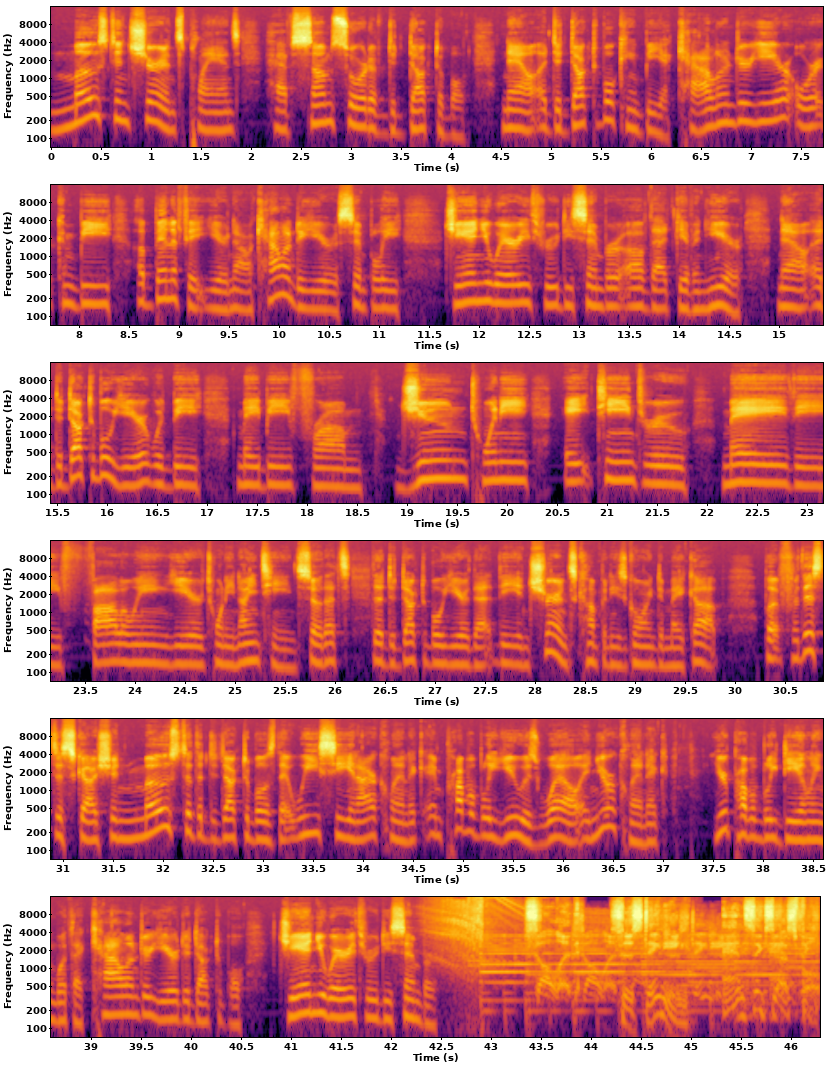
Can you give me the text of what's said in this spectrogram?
most insurance plans have some sort of deductible. Now, a deductible can be a calendar year or it can be a benefit year. Now, a calendar year is simply January through December of that given year. Now, a deductible year would be maybe from June 2018 through May the following year 2019. So that's the deductible year that the insurance company is going to make up. But for this discussion, most of the deductibles that we see in our clinic, and probably you as well in your clinic, you're probably dealing with a calendar year deductible, January through December. Solid, sustaining and successful.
